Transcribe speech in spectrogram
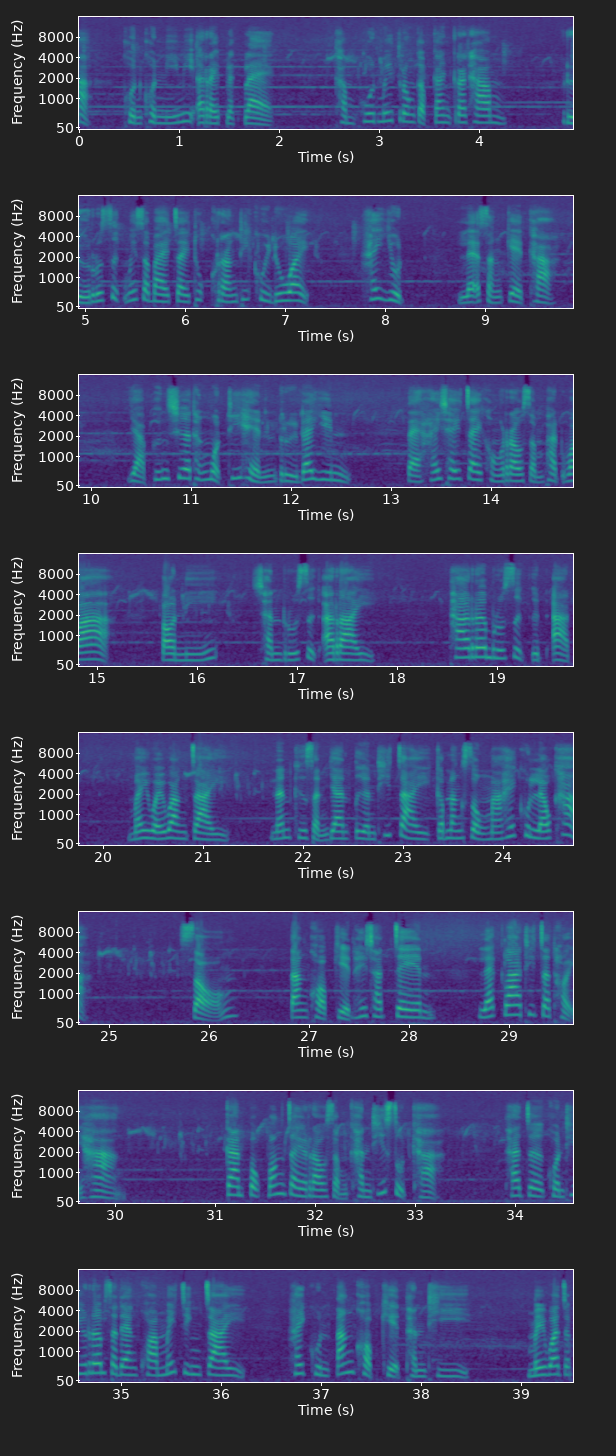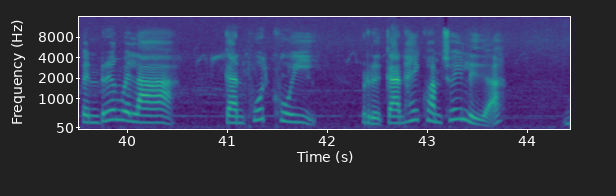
คนคนนี้มีอะไรแปลกๆคำพูดไม่ตรงกับการกระทำ หรือรู้สึกไม่สบายใจทุกครั้งที่คุยด้วย ให้หยุดและสังเกตค่ะ อย่าเพิ่งเชื่อทั้งหมดที่เห็นหรือได้ยิน แต่ให้ใช้ใจของเราสัมผัสว่า ตอนนี้ฉันรู้สึกอะไร ถ้าเริ่มรู้สึกอึดอัด ไม่ไว้วางใจ นั่นคือสัญญาณเตือนที่ใจกำลังส่งมาให้คุณแล้วค่ะ 2. ตั้งขอบเขตให้ชัดเจน และกล้าที่จะถอยห่าง การปกป้องใจเราสำคัญที่สุดค่ะ ถ้าเจอคนที่เริ่มแสดงความไม่จริงใจ ให้คุณตั้งขอบเขตทันที ไม่ว่าจะเป็นเรื่องเวลา การพูดคุย หรือการให้ความช่วยเหลือ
